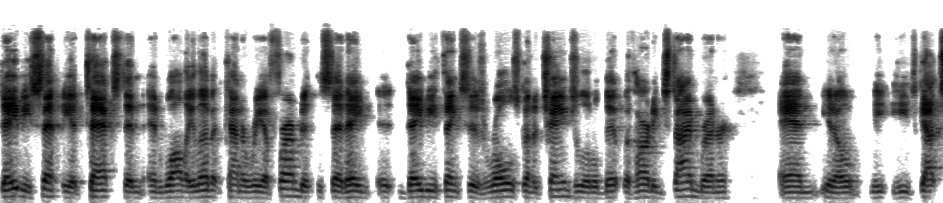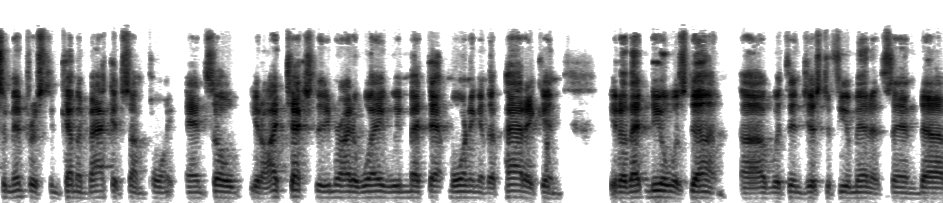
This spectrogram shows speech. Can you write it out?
Davey sent me a text, and, and Wally Levitt kind of reaffirmed it and said, "Hey, Davey thinks his role's going to change a little bit with Harding Steinbrenner, and you know he, he's got some interest in coming back at some. And so, you know, I texted him right away. We met that morning in the paddock, and you know that deal was done uh, within just a few minutes. And uh,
